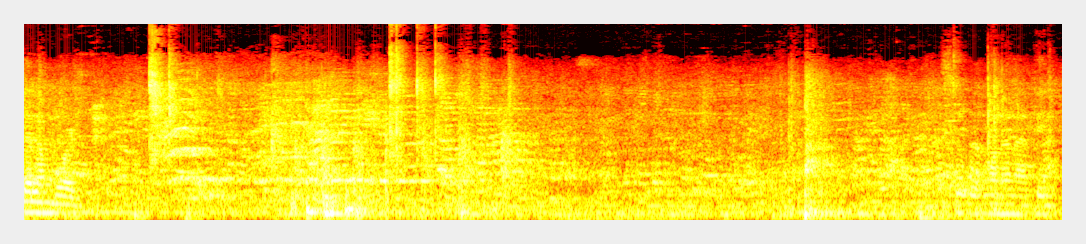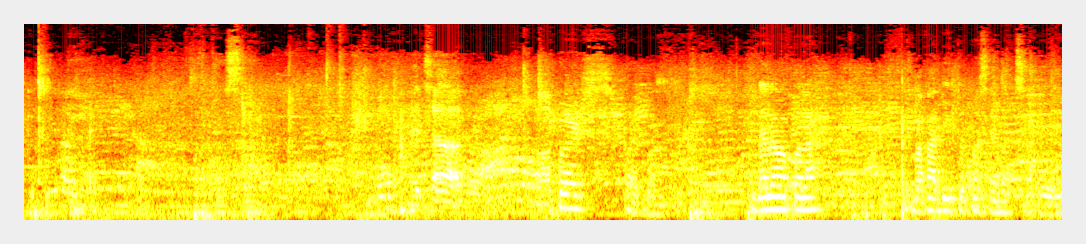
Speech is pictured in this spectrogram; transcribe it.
dalang board. Subok muna natin 250. It's a... Uh, first... Pardon. Dalawa pala. Baka dito pa sirot sa ulo.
